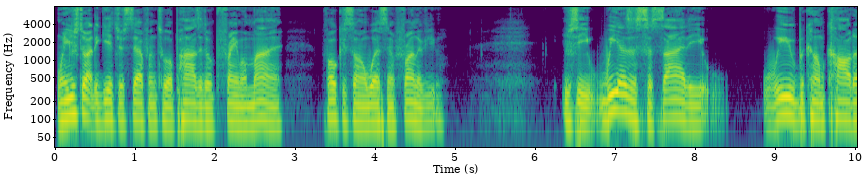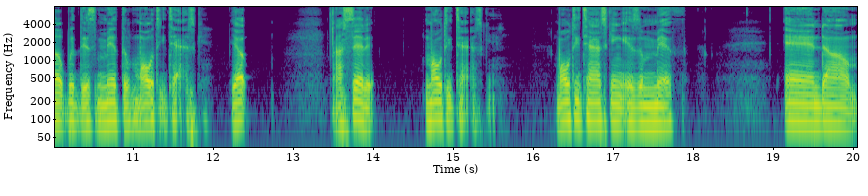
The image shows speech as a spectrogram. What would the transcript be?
when you start to get yourself into a positive frame of mind, focus on what's in front of you. You see, we as a society, we've become caught up with this myth of multitasking. Yep. I said it. Multitasking. Multitasking is a myth. And um,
